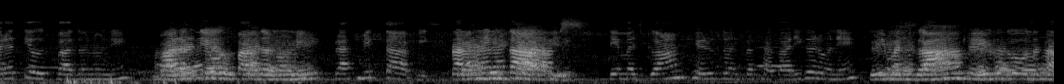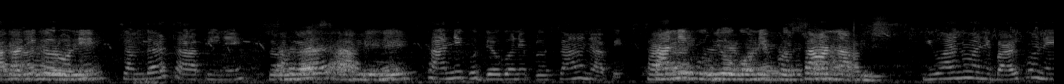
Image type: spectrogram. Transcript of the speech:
ભારતીય ઉત્પાદનોને ભારતીય ઉત્પાદનોને પ્રાથમિકતા આપીશ. પ્રાથમિકતા આપીશ. તેમજ ગામ ખેડૂતો તથા કારીગરોને તેમજ ગામ ખેડૂતો તથા કારીગરોને સમદર્થ આપીને સંઘર્ષ આપીને સ્થાનિક ઉદ્યોગોને પ્રોત્સાહન આપીશ. સ્થાનિક ઉદ્યોગોને પ્રોત્સાહન આપીશ. યુવાનો અને બાળકોને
